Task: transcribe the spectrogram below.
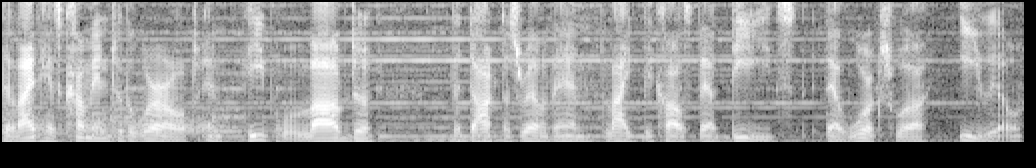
The light has come into the world, and people loved the darkness rather than light because their deeds, their works were evil.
